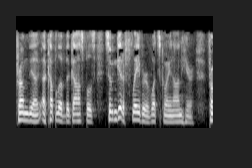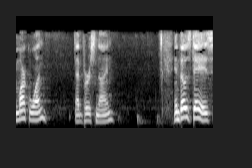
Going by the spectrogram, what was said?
from the, a couple of the Gospels so we can get a flavor of what's going on here. From Mark 1 at verse 9. In those days,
